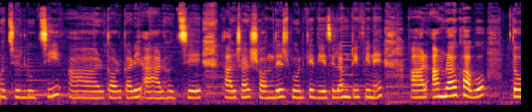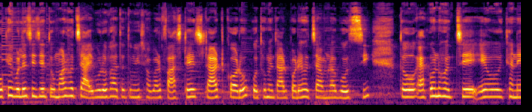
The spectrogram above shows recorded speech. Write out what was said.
হচ্ছে লুচি আর তরকারি আর হচ্ছে তালসার সন্দেশ বোনকে দিয়েছিলাম টিফিনে। আর আমরাও খাব। তো ওকে বলেছি যে তোমার হচ্ছে আইবুড়ো ভাতে তুমি সবার ফার্স্টে স্টার্ট করো। প্রথমে তারপরে হচ্ছে আমরা বসছি। তো এখন হচ্ছে এও এখানে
